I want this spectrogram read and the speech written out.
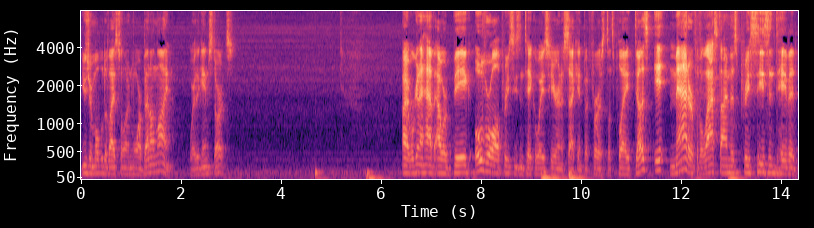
Use your mobile device to learn more. BetOnline, where the game starts. All right, we're going to have our big overall preseason takeaways here in a second, but first, let's play Does It Matter for the last time this preseason, David?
